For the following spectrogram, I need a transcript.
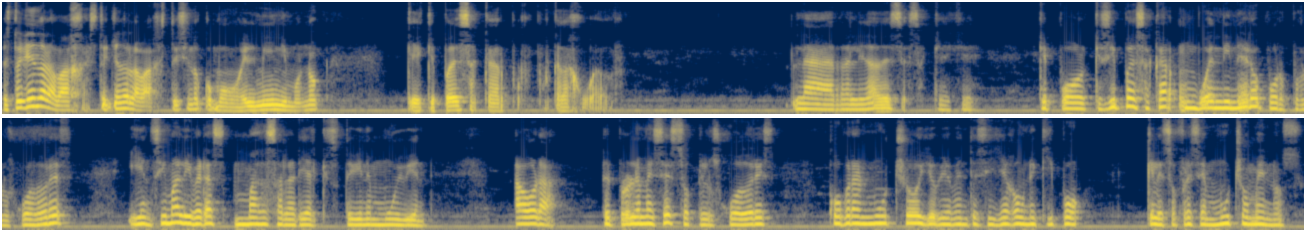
Estoy yendo a la baja, estoy yendo a la baja. Estoy siendo como el mínimo, ¿no? Que, que puedes sacar por, cada jugador. La realidad es esa, que, que, que, porque sí puedes sacar un buen dinero por, por los jugadores y encima liberas masa salarial, que eso te viene muy bien. Ahora, el problema es eso, que los jugadores cobran mucho y obviamente si llega un equipo que les ofrece mucho menos,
